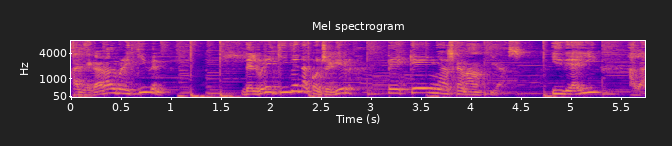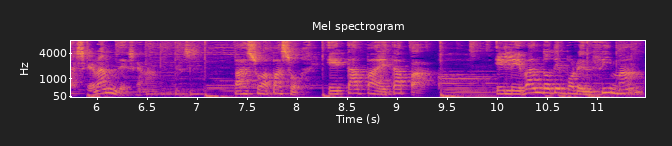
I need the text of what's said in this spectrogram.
a llegar al break-even. Del break-even a conseguir pequeñas ganancias. Y de ahí a las grandes ganancias paso a paso, etapa a etapa, elevándote por encima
